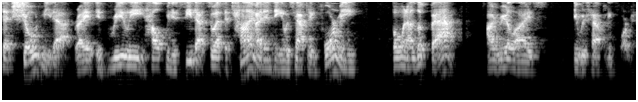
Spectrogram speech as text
that showed me that, right? It really helped me to see that. So at the time, I didn't think it was happening for me. But when I look back, I realize it was happening for me.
